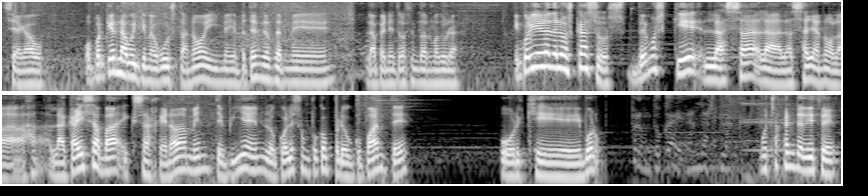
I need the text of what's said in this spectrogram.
Se acabó. O porque es la build que me gusta, ¿no? Y me apetece hacerme la penetración de armadura. En cualquiera de los casos, vemos que la, la, la Saya no, la, la Kaisa va exageradamente bien, lo cual es un poco preocupante. Porque, bueno, mucha gente dice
